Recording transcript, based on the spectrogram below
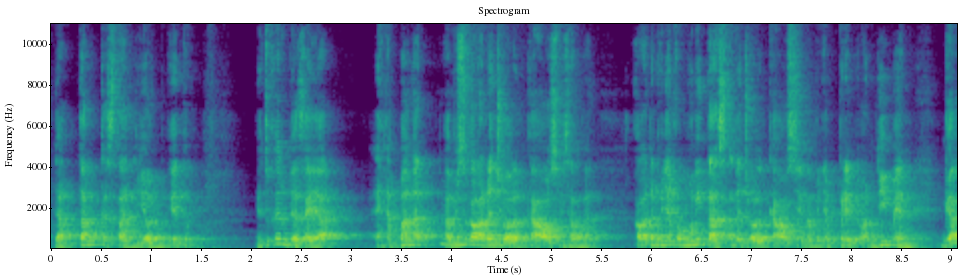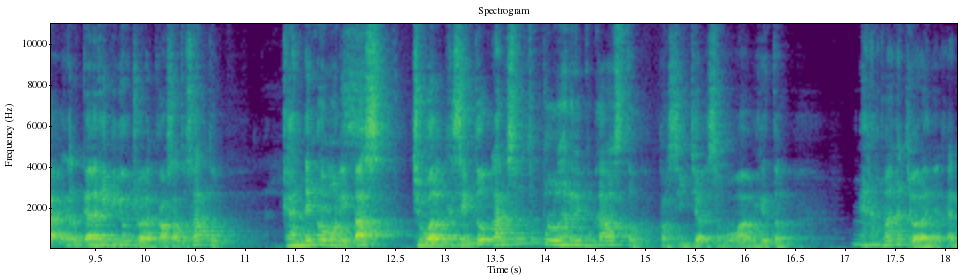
datang ke stadion gitu. Itu kan udah kayak enak banget. Habis itu kalau ada jualan kaos misalkan, kalau ada punya komunitas, ada jualan kaos yang namanya print on demand, nggak nggak lagi bingung jualan kaos satu-satu. Gandeng komunitas, jual ke situ langsung tuh puluhan ribu kaos tuh, Persija semua gitu. Enak banget jualannya kan.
